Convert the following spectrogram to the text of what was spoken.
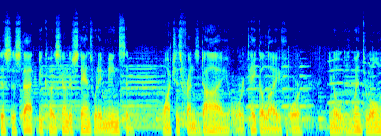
this is that, because he understands what it means to watch his friends die or take a life, or you know, he went through all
